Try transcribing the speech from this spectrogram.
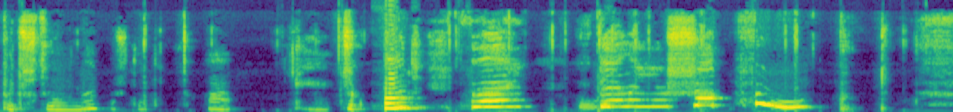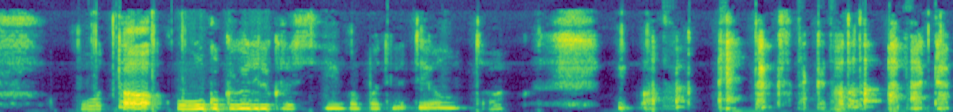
Почти умно что-то. А. Чекпоинт. Давай. Сделай шаг. Вот так. О, как видели, красиво подлетел. Так. И вот так. Да-да-да, а, а так.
